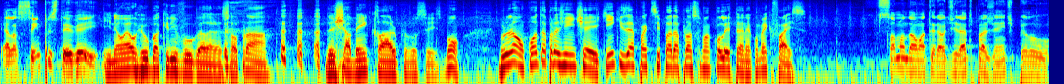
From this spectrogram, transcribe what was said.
Ela sempre esteve aí. E não é o Rio Baquirivu, galera, só pra deixar bem claro pra vocês. Bom, Brunão, conta pra gente aí, quem quiser participar da próxima coletânea, como é que faz? só mandar o material direto pra gente pelo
